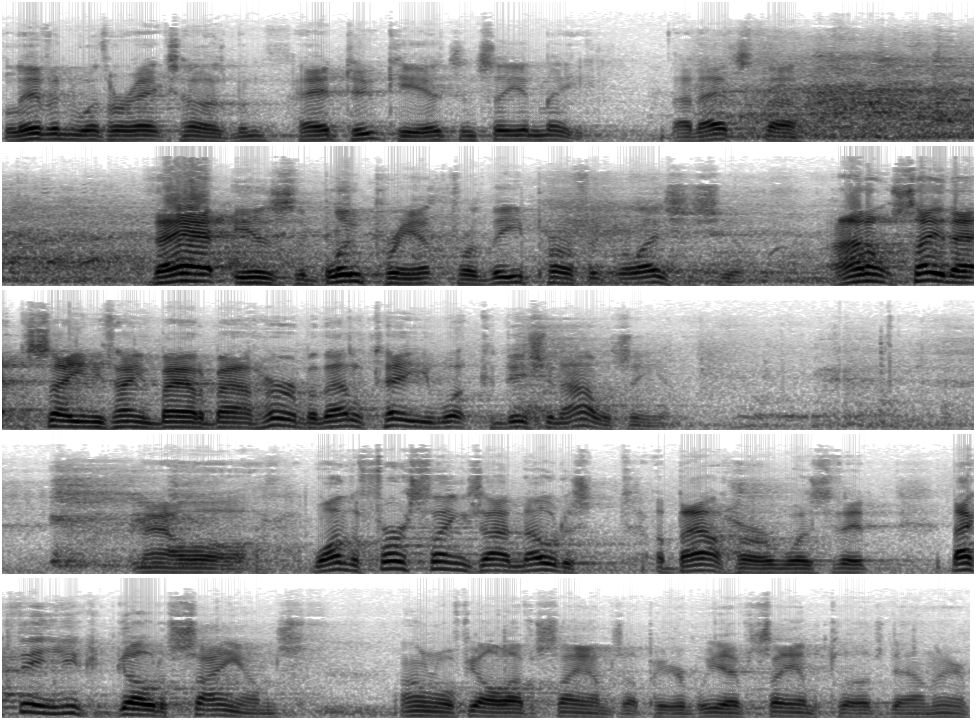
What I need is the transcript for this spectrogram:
living with her ex husband, had two kids, and seeing me. Now that's the. That is the blueprint for the perfect relationship. I don't say that to say anything bad about her, but that'll tell you what condition I was in. Now, uh, one of the first things I noticed about her was that back then you could go to Sam's. I don't know if y'all have a Sam's up here, but we have Sam's clubs down there.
